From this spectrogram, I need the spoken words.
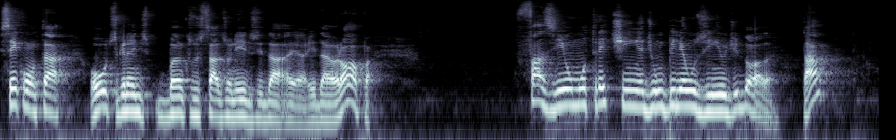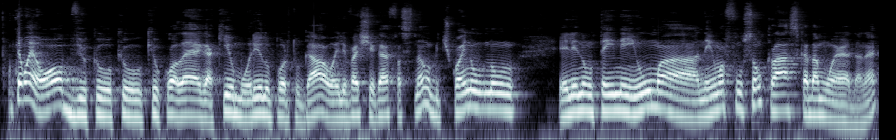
sem contar outros grandes bancos dos Estados Unidos e da, e da Europa, faziam uma tretinha de um bilhãozinho de dólar, tá? Então é óbvio que o, que o, que o colega aqui, o Murilo Portugal, ele vai chegar e falar assim, não, o Bitcoin não, não, ele não tem nenhuma, nenhuma função clássica da moeda, né?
